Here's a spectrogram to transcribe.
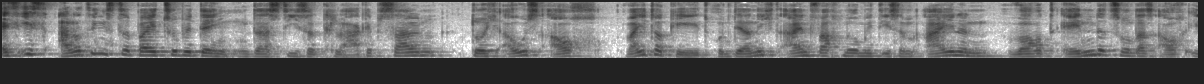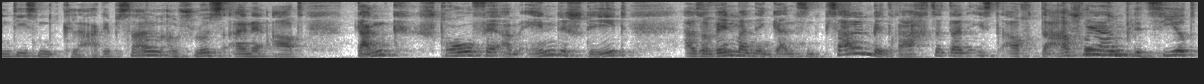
Es ist allerdings dabei zu bedenken, dass dieser Klagepsalm durchaus auch weitergeht und der nicht einfach nur mit diesem einen Wort endet, sondern dass auch in diesem Klagepsalm am Schluss eine Art Dankstrophe am Ende steht, also wenn man den ganzen Psalm betrachtet, dann ist auch da schon ja. impliziert,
